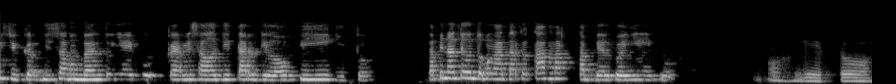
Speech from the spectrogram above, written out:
juga bisa membantunya Ibu, kayak misal ditaruh di lobby gitu. Tapi nanti untuk mengantar ke kamar tetap bellboy-nya Ibu. Oh gitu.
